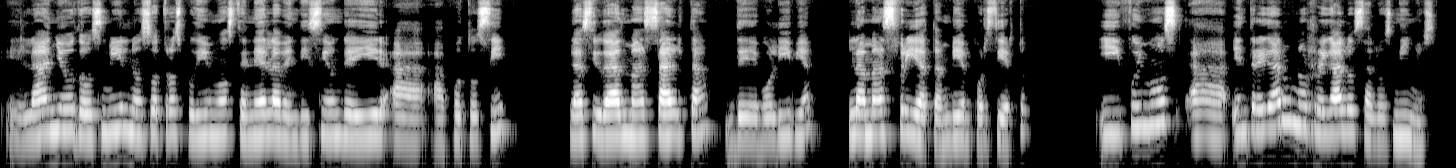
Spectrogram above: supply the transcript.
El año 2000 nosotros pudimos tener la bendición de ir a, a Potosí la ciudad más alta de Bolivia, la más fría también, por cierto, y fuimos a entregar unos regalos a los niños.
